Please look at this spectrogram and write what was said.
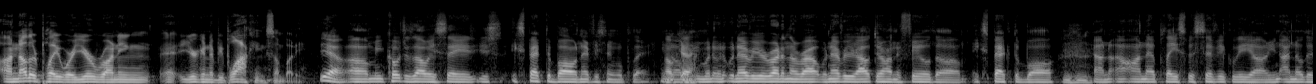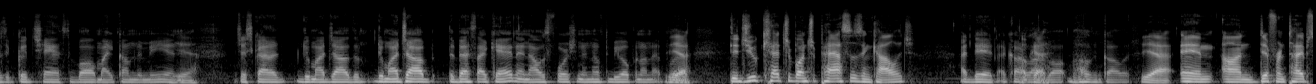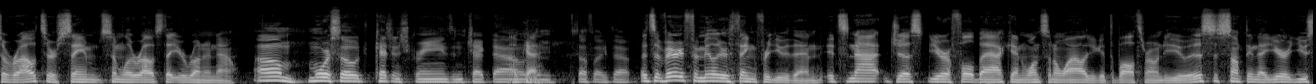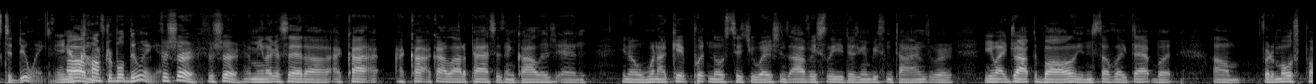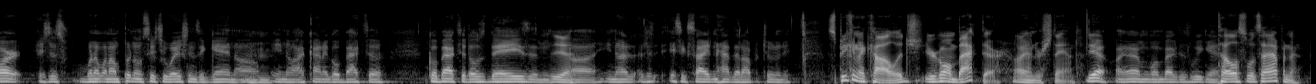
another play where you're running, uh, you're going to be blocking somebody? Yeah, um, I mean, coaches always say you just expect the ball in every single play. You know, Okay. whenever you're running the route, whenever you're out there on the field, um, expect the ball. And on that play specifically, uh, you know, I know there's a good chance the ball might come to me, and Yeah. Just gotta do my job, do my job the best I can. And I was fortunate enough to be open on that play. Yeah. Did you catch a bunch of passes in college? I did. I caught a lot of ball, balls in college. Yeah, and on different types of routes or same similar routes that you're running now. Um, more so catching screens and check downs Okay. and stuff like that. It's a very familiar thing for you then. It's not just you're a fullback and once in a while you get the ball thrown to you. This is something that you're used to doing and you're Um, comfortable doing it. For sure, for sure. I mean, like I said, uh, I caught I caught I caught a lot of passes in college, and you know when I get put in those situations, obviously there's gonna be some times where you might drop the ball and stuff like that. But um, for the most part, it's just when, when I'm put in those situations again, um, you know, I kind of go back to go back to those days, and Mm-hmm. Yeah. uh, you know, it's- exciting to have that opportunity. Speaking of college, you're going back there, I understand. Yeah, I am going back this weekend. Tell us what's happening.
